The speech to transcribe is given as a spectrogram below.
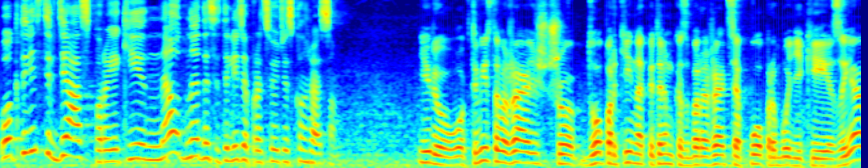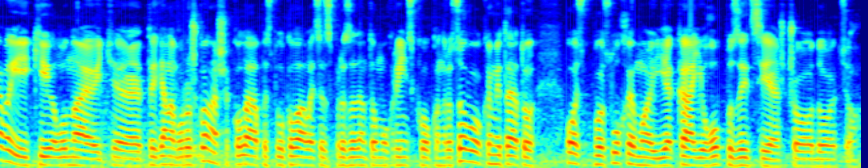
у активістів діаспори, які не одне десятиліття працюють із конгресом? Юлю, активісти вважають, що двопартійна підтримка збережеться попри будь-які заяви, які лунають. Е, Тетяна Ворожко, наша колега, поспілкувалася з президентом Українського конгресового комітету. Ось послухаємо, яка його позиція щодо цього.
